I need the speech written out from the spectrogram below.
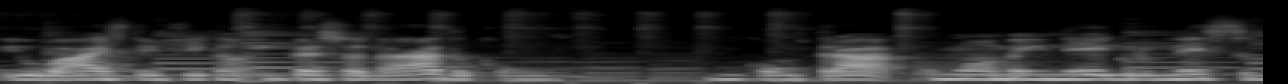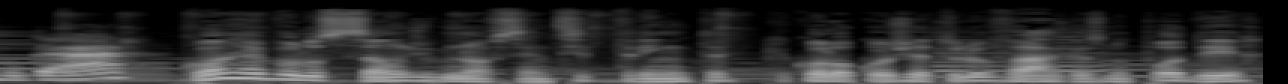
E o Einstein fica impressionado com encontrar um homem negro nesse lugar. Com a Revolução de 1930, que colocou Getúlio Vargas no poder,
